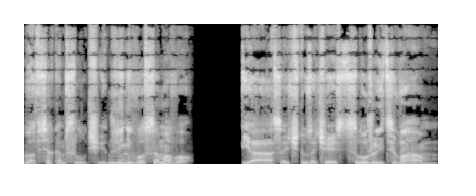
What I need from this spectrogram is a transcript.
во всяком случае, для него самого. «Я сочту за честь служить вам»,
